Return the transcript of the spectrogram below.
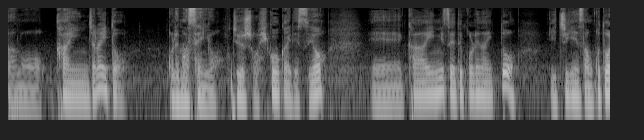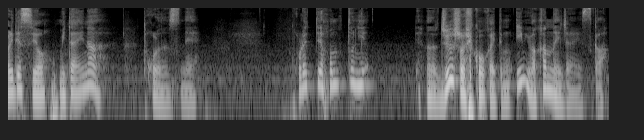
あの、会員じゃないと来れませんよ。住所非公開ですよ。えー、会員に連れてこれないと一元さんお断りですよみたいなところなんですね。これって本当になん住所非公開ってもう意味わかんないじゃないですか。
